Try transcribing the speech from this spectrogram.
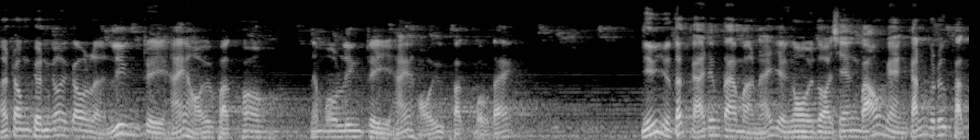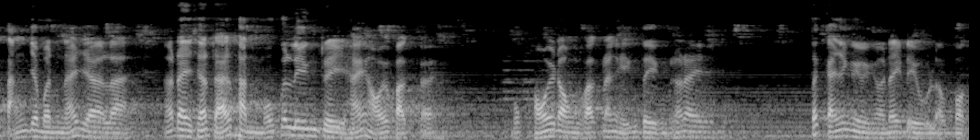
Ở trong kinh có cái câu là liên trì hải hội phật phải không? Nam mô liên trì hải hội phật bồ tát. Nếu như tất cả chúng ta mà nãy giờ ngồi tòa sen báo ngàn cánh của đức phật tặng cho mình, nãy giờ là ở đây sẽ trở thành một cái liên trì hải hội phật rồi. Một hội đồng phật đang hiện tiền ở đây. Tất cả những người ngồi đây đều là phật.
